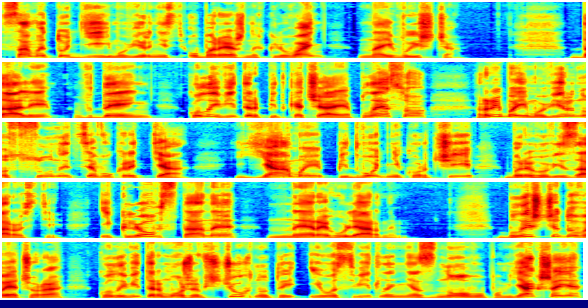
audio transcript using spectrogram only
Саме тоді ймовірність обережних клювань найвища. Далі, вдень, коли вітер підкачає плесо, риба ймовірно сунеться в укриття, ями, підводні корчі, берегові зарості, і кльов стане нерегулярним. Ближче до вечора, коли вітер може вщухнути і освітлення знову пом'якшає,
